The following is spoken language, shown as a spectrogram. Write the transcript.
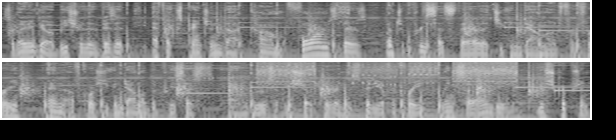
So there you go. Be sure to visit the fxpansion.com forums. There's a bunch of presets there that you can download for free. And of course, you can download the presets and grooves that we showed here in this video for free. Links are in the description.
